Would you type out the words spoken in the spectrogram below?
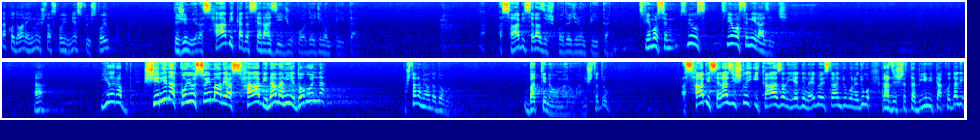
Tako da one imaju šta svoju mjestu i svoju težinu. Jer ashabi kada se raziđu po određenom pitanju, ashabi se raziđu po određenom pitanju, smijemo se, smijemo, smijemo se mi razići? Ha? Ja rab, širina koju su imali ashabi nama nije dovoljna? Pa šta nam je onda dovoljno? Batina Omerova, ništa drugo. Ashabi se razišli i kazali jedni na jednoj strani, drugo na drugo, razišli tabini i tako dalje,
